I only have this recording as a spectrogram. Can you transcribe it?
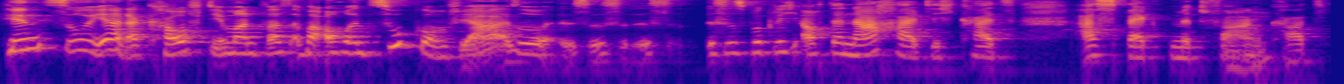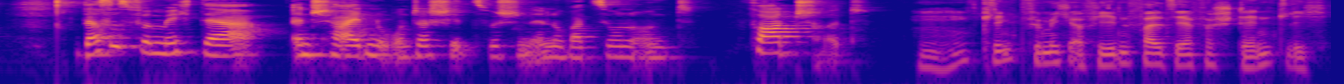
hin zu, ja, da kauft jemand was, aber auch in Zukunft, ja, also es ist, es, es ist wirklich auch der Nachhaltigkeitsaspekt mit verankert. Mhm. Das ist für mich der entscheidende Unterschied zwischen Innovation und Fortschritt. Mhm. Klingt für mich auf jeden Fall sehr verständlich.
